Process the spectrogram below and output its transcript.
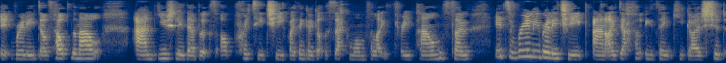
it really does help them out and usually their books are pretty cheap. I think I got the second one for like three pounds so it's really really cheap and I definitely think you guys should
